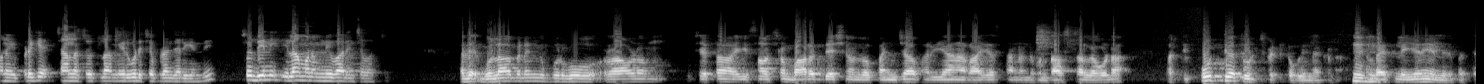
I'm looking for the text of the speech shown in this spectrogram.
మనం ఇప్పటికే చాలా చోట్ల మీరు కూడా చెప్పడం జరిగింది. సో దీన్ని ఇలా మనం నివారించవచ్చు. అదే గులాబీ రంగు పురుగు రావడం చేత ఈ సంవత్సరం భారతదేశంలో పంజాబ్ హర్యానా రాజస్థాన్ అనే కొన్ని రాష్ట్రాల్లో కూడా పత్తి పూర్తిగా తుడిచిపెట్టుకుపోయింది అక్కడ. రైతులు ఏదైనా వెళ్ళేది పత్తి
